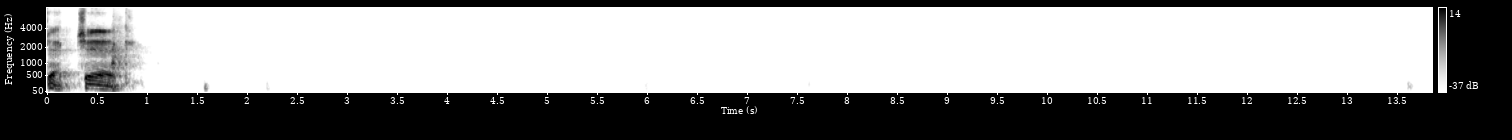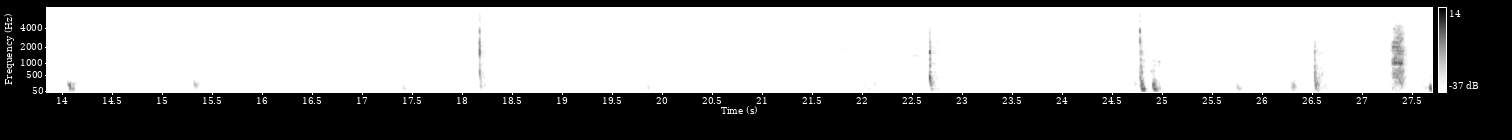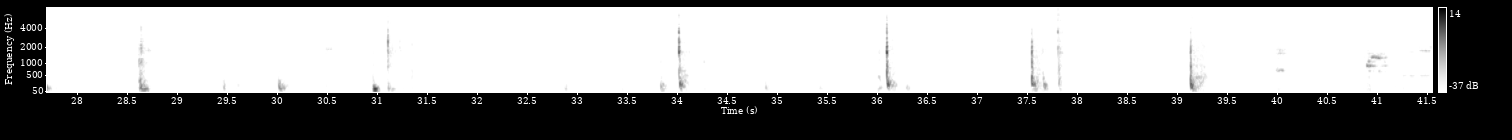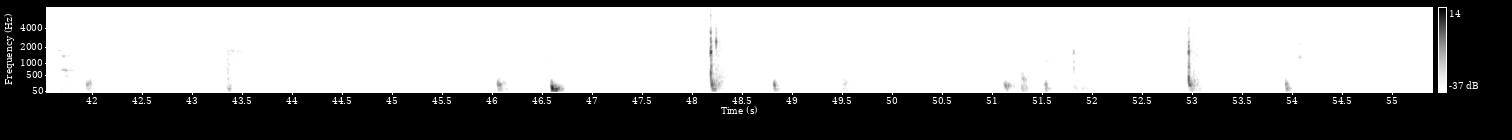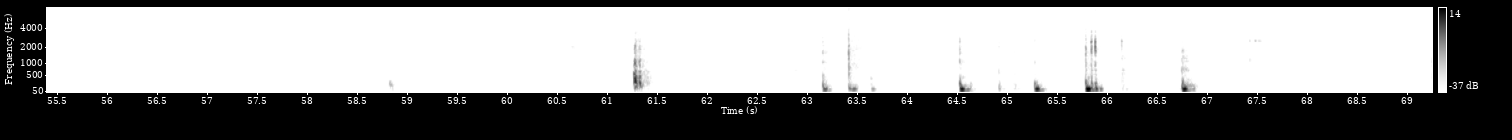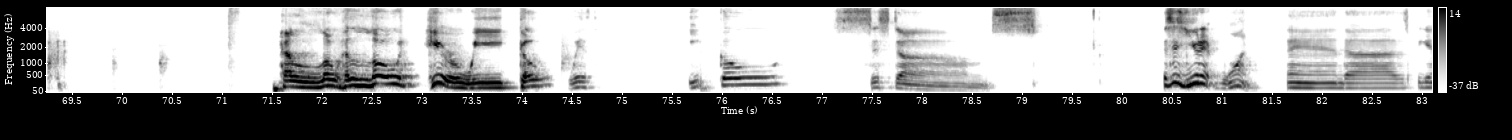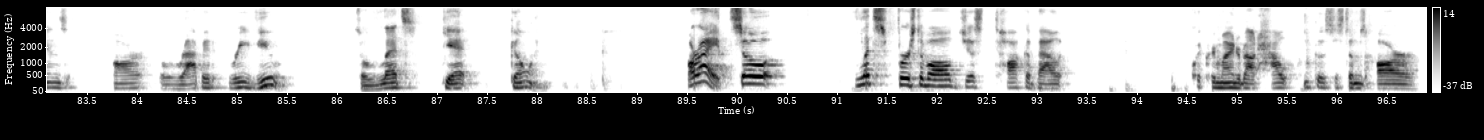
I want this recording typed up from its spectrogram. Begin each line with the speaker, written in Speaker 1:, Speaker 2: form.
Speaker 1: Check, check. Hello, hello. Here we go with ecosystems. This is unit one, and uh, this begins our rapid review. So let's get going. All right, so let's first of all just talk about quick reminder about how ecosystems are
